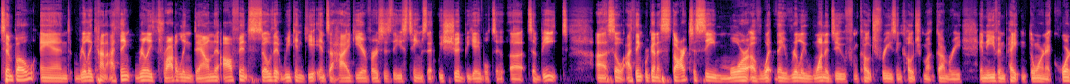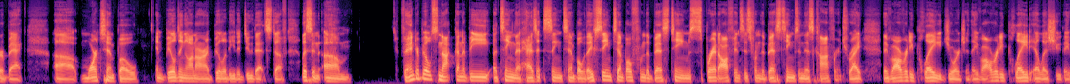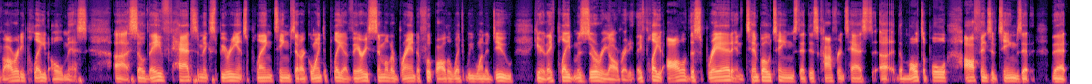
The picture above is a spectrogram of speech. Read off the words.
tempo and really kind of, I think, really throttling down the offense so that we can get into high gear versus these teams that we should be able to uh, to beat. Uh, so I think we're going to start to see more of what they really want to do from Coach Freeze and Coach Montgomery and even Payton Thorne at quarterback. Uh, more tempo and building on our ability to do that stuff. Listen, um, Vanderbilt's not going to be a team that hasn't seen tempo. They've seen tempo from the best teams, spread offenses from the best teams in this conference, right? They've already played Georgia. They've already played LSU. They've already played Ole Miss. Uh, so they've had some experience playing teams that are going to play a very similar brand of football to what we want to do here. They've played Missouri already. They've played all of the spread and tempo teams that this conference has, uh, the multiple offensive teams that that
